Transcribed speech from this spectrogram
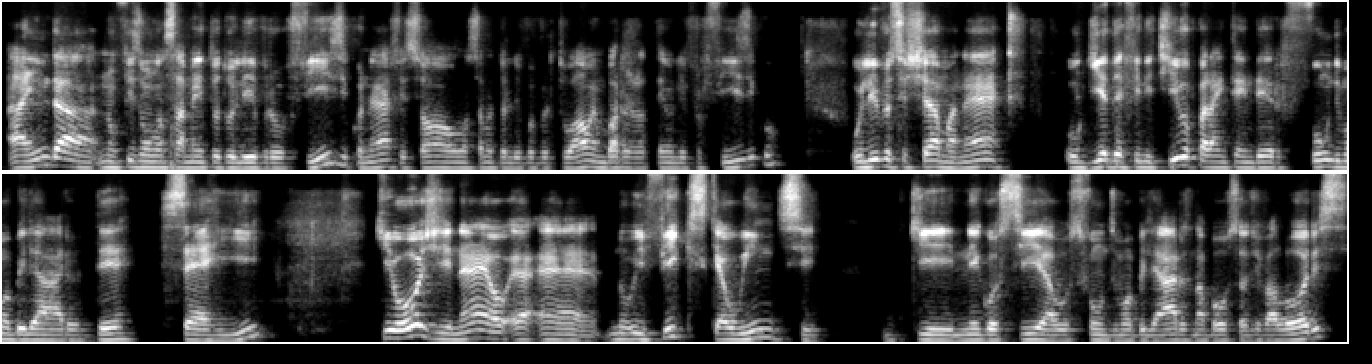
ainda não fiz um lançamento do livro físico, né? Fiz só o lançamento do livro virtual, embora já tenha o livro físico. O livro se chama, né? O Guia Definitivo para Entender Fundo Imobiliário de CRI, que hoje, né, é, é, no IFIX, que é o índice que negocia os fundos imobiliários na Bolsa de Valores,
